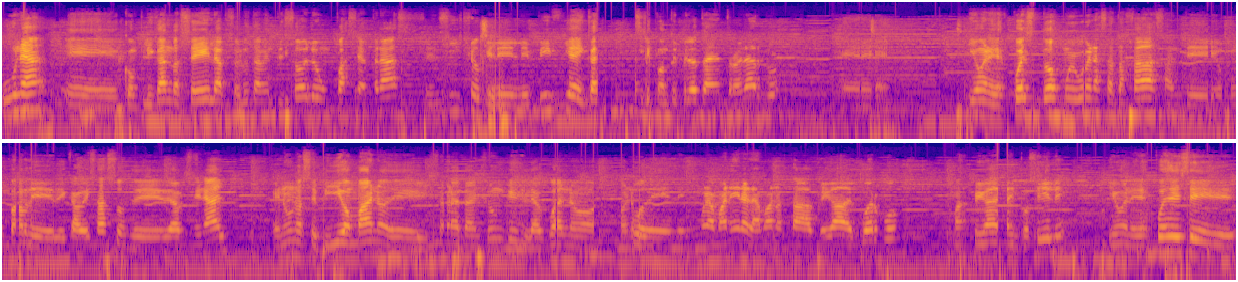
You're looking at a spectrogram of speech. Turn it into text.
Una eh, complicándose él absolutamente solo, un pase atrás sencillo que le, le, pifia y casi le encontró pelota dentro del arco. Eh, y bueno, después dos muy buenas atajadas ante un par de, cabezazos de, Arsenal. En uno se pidió mano de Jonathan Juncker, la cual no, no hubo de, ninguna manera, la mano estaba pegada al cuerpo, más pegada imposible. Y bueno, después de ese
